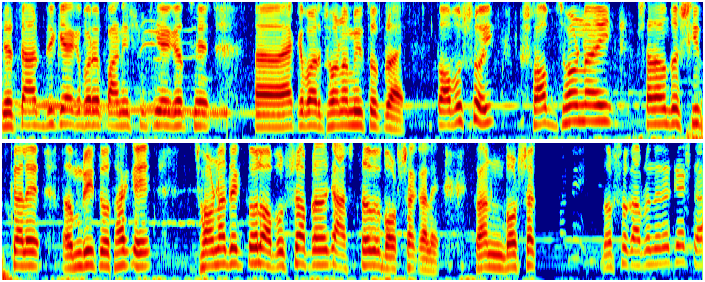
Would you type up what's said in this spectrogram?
যে চারদিকে একেবারে পানি শুকিয়ে গেছে আহ, একেবারে ঝর্ণা মৃত প্রায়। তো অবশ্যই সব ঝর্ণাই সাধারণত শীতকালে মৃত থাকে। ঝর্ণা দেখতে হলে অবশ্যই আপনাদেরকে আসতে হবে বর্ষাকালে। কারণ বর্ষা দর্শক, আপনাদেরকে একটা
